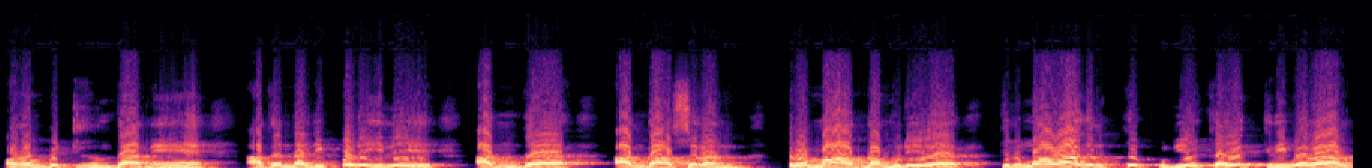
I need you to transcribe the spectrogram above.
வரம் பெற்றிருந்தானே. அதன் அடிப்படையிலே அந்த அந்த அசுரன் பிரம்மா நம்முடைய திருமாலாக இருக்கக்கூடிய கயக்கிரிவரால்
